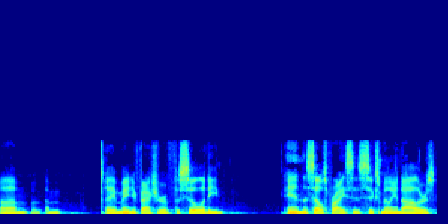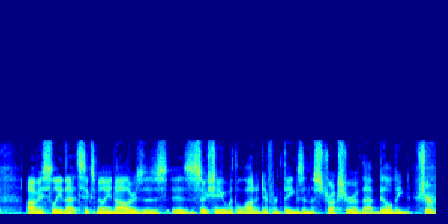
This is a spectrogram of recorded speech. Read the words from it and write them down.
um, a, a manufacturer facility and the sales price is six million dollars, obviously that six million dollars is is associated with a lot of different things in the structure of that building. Sure.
